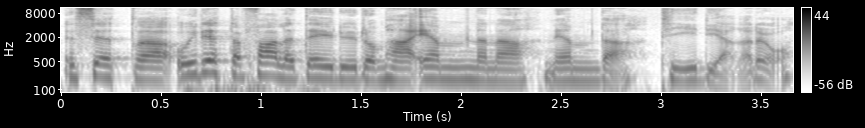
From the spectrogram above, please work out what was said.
etc. Och i detta fallet är det ju de här ämnena nämnda tidigare då.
